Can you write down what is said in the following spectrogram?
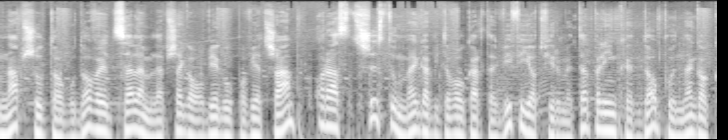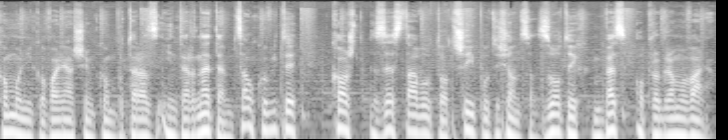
naprzód obudowy celem lepszego obiegu powietrza oraz 300 megabitową kartę Wi-Fi od firmy TP-Link do płynnego komunikowania się komputera z internetem. Całkowity koszt zestawu to 3500 tysiąca złotych bez oprogramowania.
